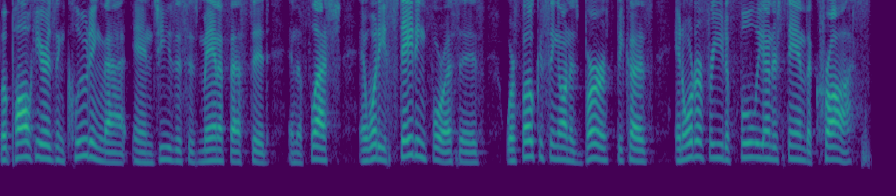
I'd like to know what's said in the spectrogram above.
But Paul here is including that in Jesus is manifested in the flesh. And what he's stating for us is we're focusing on his birth because in order for you to fully understand the cross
